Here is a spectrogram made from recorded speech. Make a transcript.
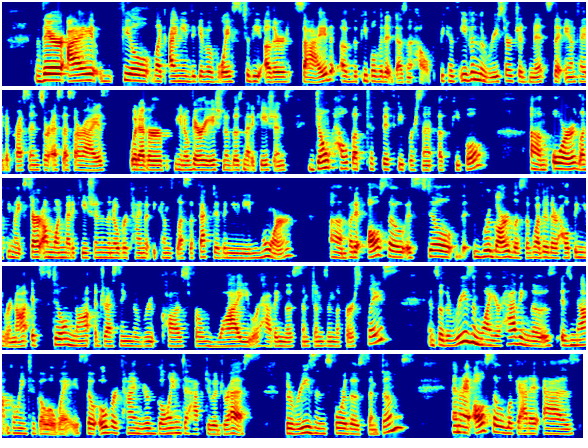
there I feel like I need to give a voice to the other side of the people that it doesn't help because even the research admits that antidepressants or SSRIs whatever you know variation of those medications don't help up to 50% of people um, or like you might start on one medication and then over time it becomes less effective and you need more um, but it also is still, regardless of whether they're helping you or not, it's still not addressing the root cause for why you are having those symptoms in the first place. And so the reason why you're having those is not going to go away. So over time, you're going to have to address the reasons for those symptoms. And I also look at it as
